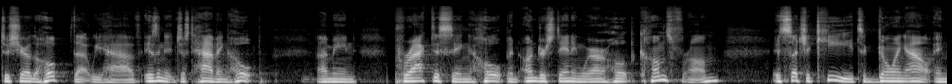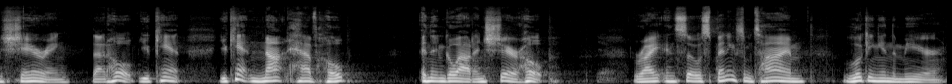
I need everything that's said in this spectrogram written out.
to share the hope that we have, isn't it just having hope? I mean, practicing hope and understanding where our hope comes from is such a key to going out and sharing that hope. You can't you can't not have hope and then go out and share hope right? And so spending some time looking in the mirror,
